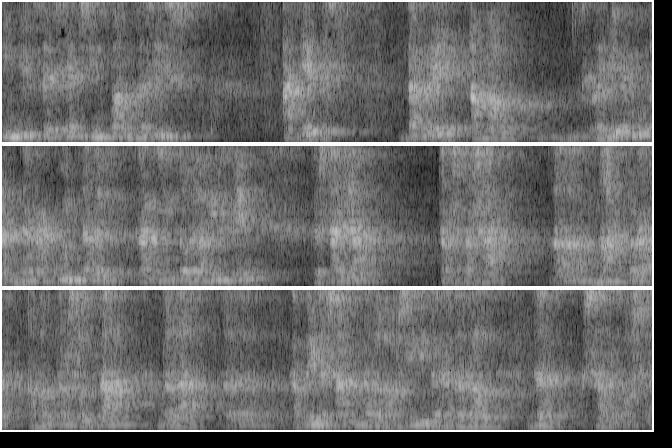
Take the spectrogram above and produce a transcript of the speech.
i 1756. Aquests darrer amb el relleu en terra cuita del trànsito de la Virgen que està ja traspassat marbre amb el trasaltar de la eh, capella santa de la Basílica Catedral de Saragossa.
